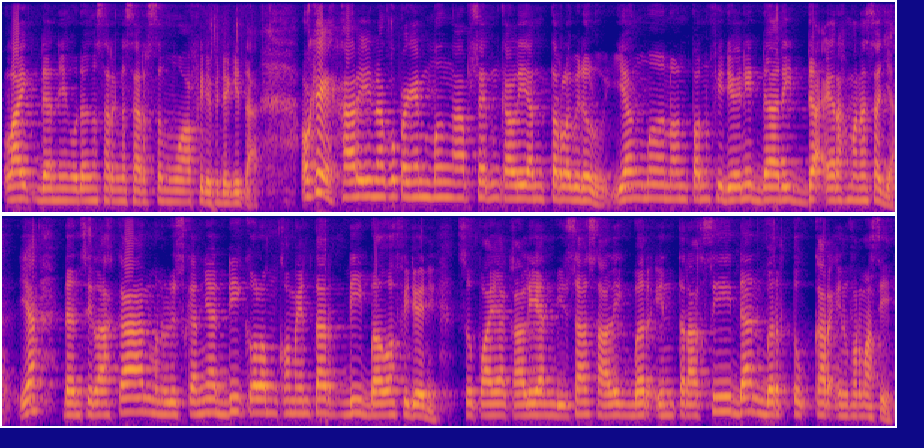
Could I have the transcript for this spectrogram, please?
like, dan yang udah ngeser-ngeser semua video-video kita. Oke, hari ini aku pengen mengabsen kalian terlebih dahulu Yang menonton video ini dari daerah mana saja ya. Dan silahkan menuliskannya di kolom komentar di bawah video ini Supaya kalian bisa saling berinteraksi dan bertukar informasi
